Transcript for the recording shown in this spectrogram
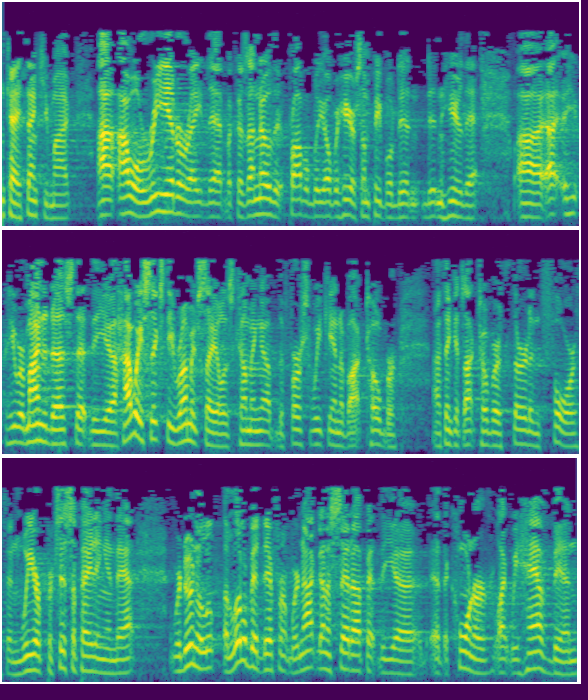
Okay, thank you, Mike. I, I, will reiterate that because I know that probably over here some people didn't didn't hear that. Uh, I, he, he reminded us that the uh, Highway 60 rummage sale is coming up the first weekend of October. I think it's October 3rd and 4th, and we are participating in that. We're doing a little, a little bit different. We're not going to set up at the uh, at the corner like we have been.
